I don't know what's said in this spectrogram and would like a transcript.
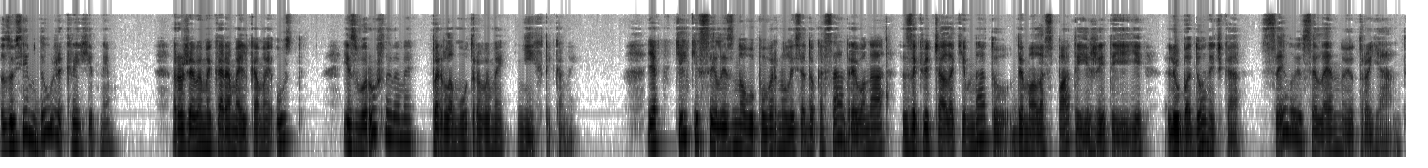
з усім дуже крихітним, рожевими карамельками уст і зворушливими перламутровими нігтиками. Як тільки сили знову повернулися до Касандри, вона заквітчала кімнату, де мала спати і жити її люба донечка силою селенною троянд.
